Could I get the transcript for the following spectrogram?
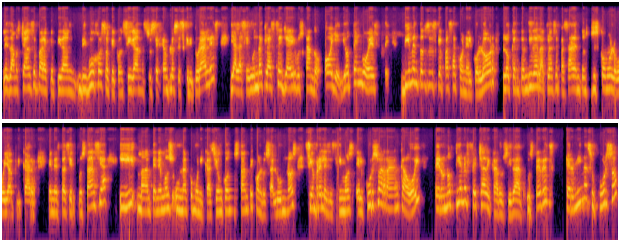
les damos chance para que pidan dibujos o que consigan sus ejemplos escriturales y a la segunda clase ya ir buscando, oye, yo tengo este, dime entonces qué pasa con el color, lo que entendí de la clase pasada, entonces cómo lo voy a aplicar en esta circunstancia y mantenemos una comunicación constante con los alumnos. Siempre les decimos, el curso arranca hoy, pero no tiene fecha de caducidad. Ustedes termina su curso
